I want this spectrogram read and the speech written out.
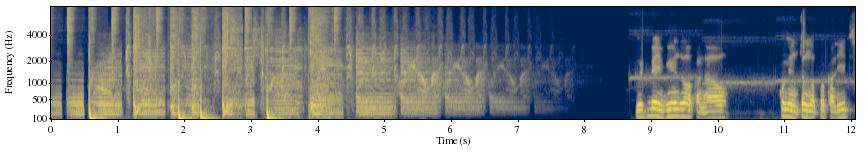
Muito bem-vindo ao canal Comentando Apocalipse,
